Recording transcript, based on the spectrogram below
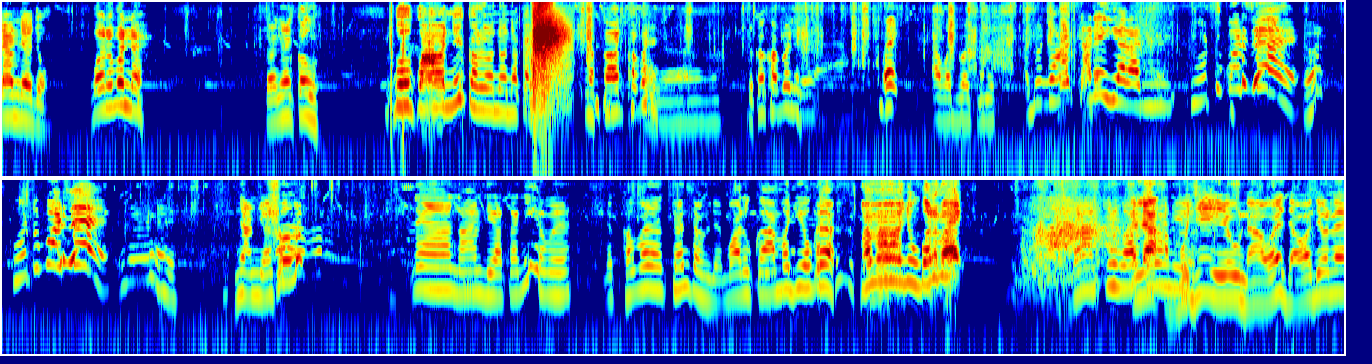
નામ લેજો. બરોબર ને? તને કહું બહુ પાવન નહીં કરવાનો નકર નકર ખબર ને નકર ખબર ને એ આ વધવા જોઈએ હજુ દાંત કાઢે યાર આની ખોટું પડશે. હે? ખોટું પડશે. નામ લેશો ને નામ લેતા નહીં હવે. ને ખબર છે ને તમને. મારું કામ જ એવું કે ભમાવાનું બરાબર? અલ્યા. ભુજી એવું ના હોય જવા દો ને.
